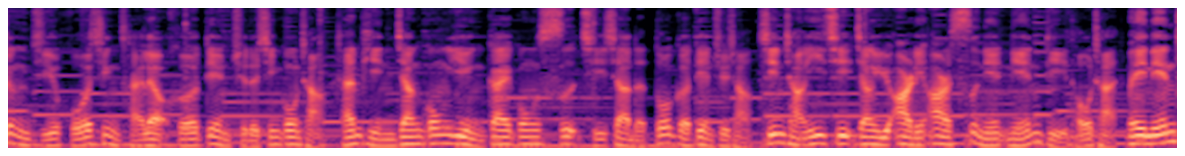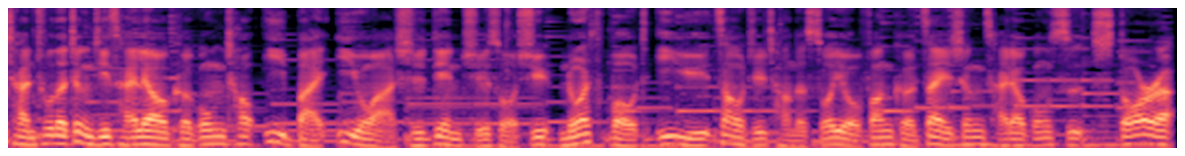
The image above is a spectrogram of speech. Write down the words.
正极活性材料和电池的新工厂，产品将供应该公司旗下的多个电池厂。新厂一期将于2024年年底投产，每年产出的正极材料可供超100亿瓦时电池所需。Northvolt 已与造纸厂的所有方可再生材料公司 Stora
